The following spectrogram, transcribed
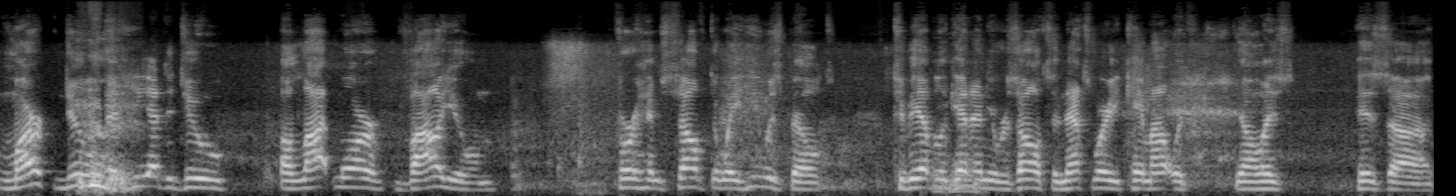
Mark knew that he had to do a lot more volume for himself the way he was built to be able to get any results, and that's where he came out with you know his his uh,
